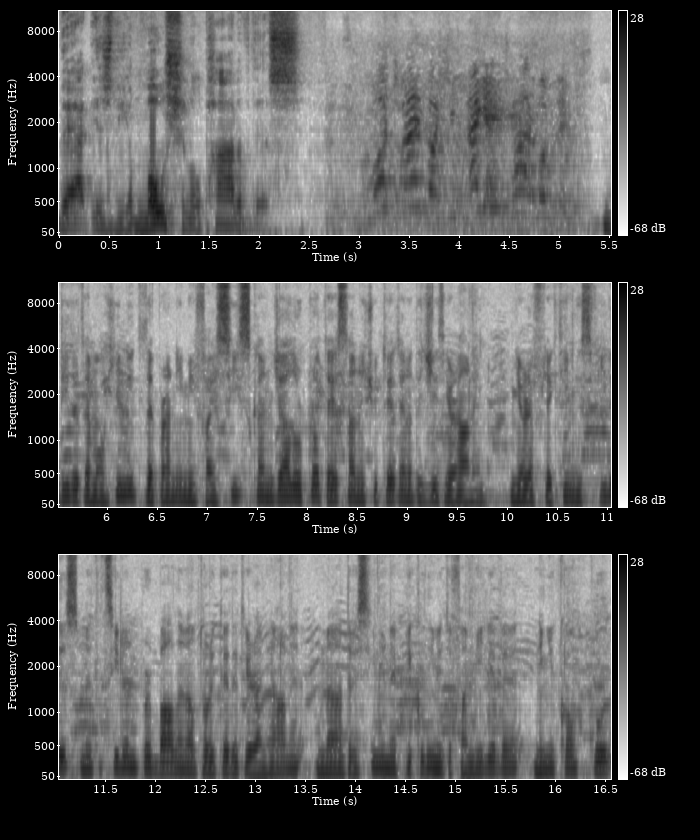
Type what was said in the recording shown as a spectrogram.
That is the emotional part of this. Ditët e mohimit dhe pranimi i fajësisë kanë ngjallur protesta në qytete në të gjithë Iranin, një reflektim i sfidës me të cilën përballen autoritetet iraniane në adresimin e pikëllimit të familjeve në një kohë kur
